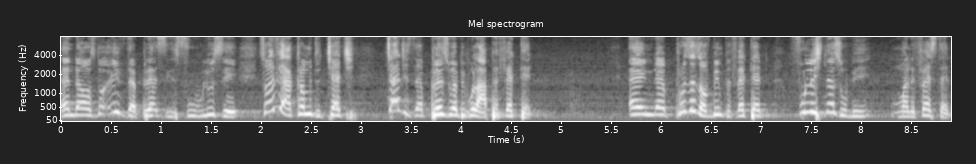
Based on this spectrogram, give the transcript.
And there was no. If the place is full, you say. So if you are coming to church, church is a place where people are perfected. And the process of being perfected, foolishness will be manifested.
